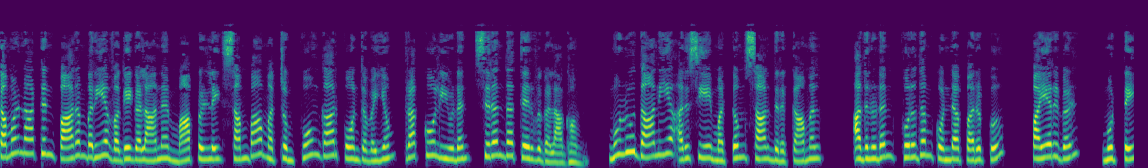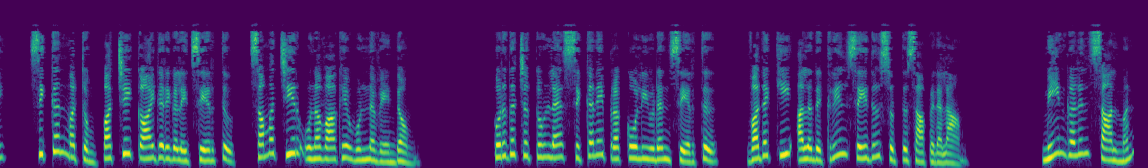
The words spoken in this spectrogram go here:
தமிழ்நாட்டின் பாரம்பரிய வகைகளான மாப்பிள்ளை சம்பா மற்றும் பூங்கார் போன்றவையும் பிரக்கோலியுடன் சிறந்த தேர்வுகளாகும். முழு தானிய அரிசியை மட்டும் சார்ந்திருக்காமல் அதனுடன் புரதம் கொண்ட பருப்பு பயறுகள் முட்டை சிக்கன் மற்றும் பச்சை காய்கறிகளைச் சேர்த்து சமச்சீர் உணவாக உண்ண வேண்டும். புரதச்சத்துள்ள சிக்கனை பிரக்கோலியுடன் சேர்த்து வதக்கி அல்லது கிரில் செய்து சுட்டு சாப்பிடலாம். மீன்களில் சால்மன்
